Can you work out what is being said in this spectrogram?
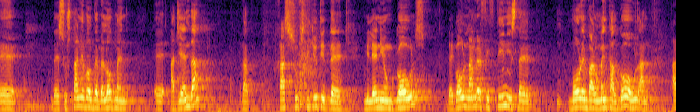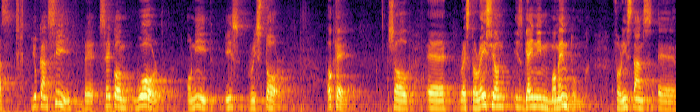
uh, the Sustainable Development uh, Agenda that has substituted the Millennium Goals. The goal number 15 is the more environmental goal, and as you can see, the second word on it is restore. Okay, so uh, restoration is gaining momentum. For instance, uh,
